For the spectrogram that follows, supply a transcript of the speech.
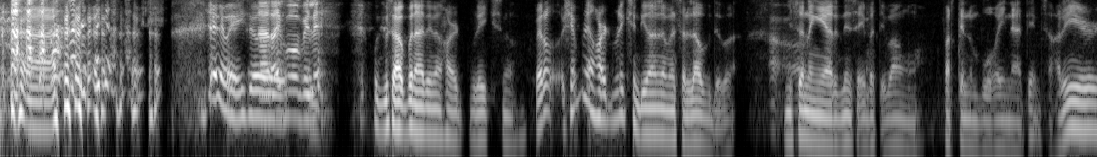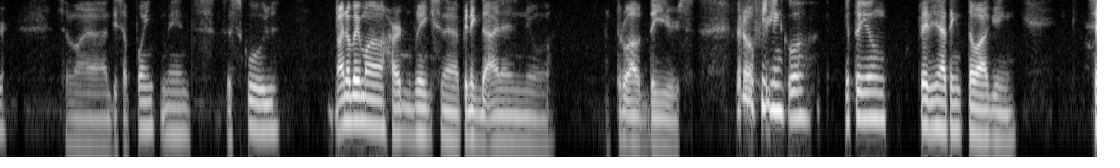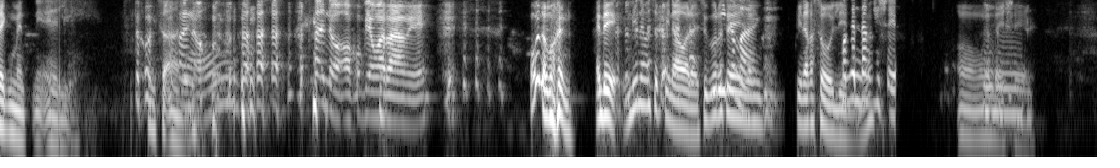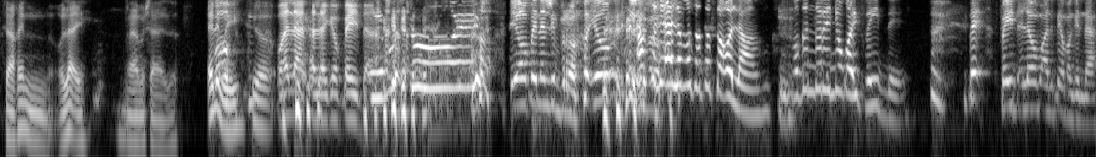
anyway, so... Taray, bumili. Pag-usapan natin ng heartbreaks, no? Pero, syempre, ang heartbreaks, hindi lang naman sa love, di ba? Minsan nangyayari din sa iba't ibang parte ng buhay natin. Sa career, sa mga disappointments, sa school. Ano ba yung mga heartbreaks na pinagdaanan nyo throughout the years? Pero feeling ko, ito yung pwede nating tawaging segment ni Ellie. Kung saan. Ano? ano? Ako pa marami? Oo naman. Hindi, hindi naman sa pinawala. Siguro sa yung pinaka-solid. Magandang no? i-share. Oo, maganda Mhm. i-share. Sa akin, wala eh. Wala masyado. Anyway, so, Wala talaga, Fade. ah. Hindi mo sure. I-open ang libro. I-open ang libro. Actually, alam mo, sa totoo lang, maganda rin yung kay Fade eh. Hindi, Fade, alam mo ano pa yung maganda?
